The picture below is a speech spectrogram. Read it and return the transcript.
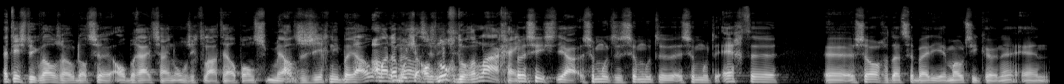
het is natuurlijk wel zo dat ze al bereid zijn om zich te laten helpen, anders melden ze zich niet bij jou. Maar dan moet je alsnog door een laag heen. Precies, ja. Ze moeten, ze moeten, ze moeten echt zorgen dat ze bij die emotie kunnen. En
